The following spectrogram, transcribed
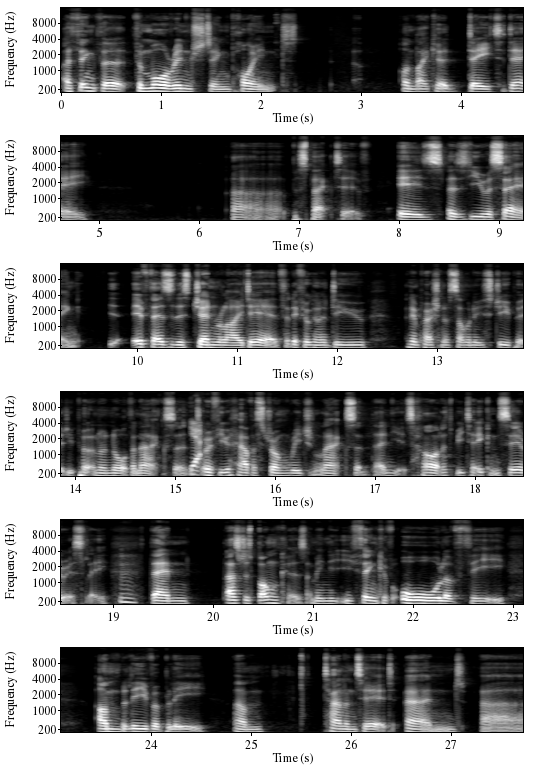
I think that the more interesting point on like a day to day perspective is, as you were saying, if there's this general idea that if you're going to do an impression of someone who's stupid, you put on a northern accent, Yeah. or if you have a strong regional accent, then it's harder to be taken seriously. Mm. Then that's just bonkers. I mean, you think of all of the unbelievably um, talented and uh,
